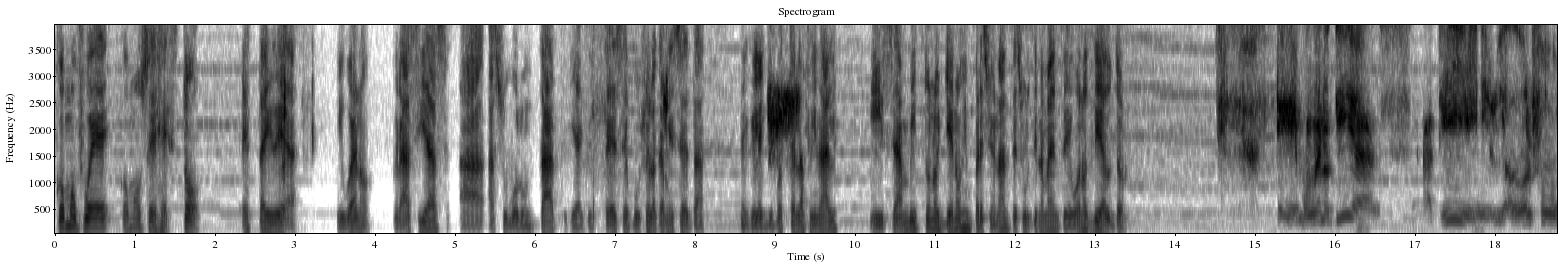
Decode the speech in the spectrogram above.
cómo fue, cómo se gestó esta idea. Y bueno, gracias a, su voluntad y a que usted se puso la camiseta de que el equipo está en la final y se han visto unos llenos impresionantes últimamente. Buenos días, doctor. Eh, muy buenos días a ti, Luis Adolfo,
